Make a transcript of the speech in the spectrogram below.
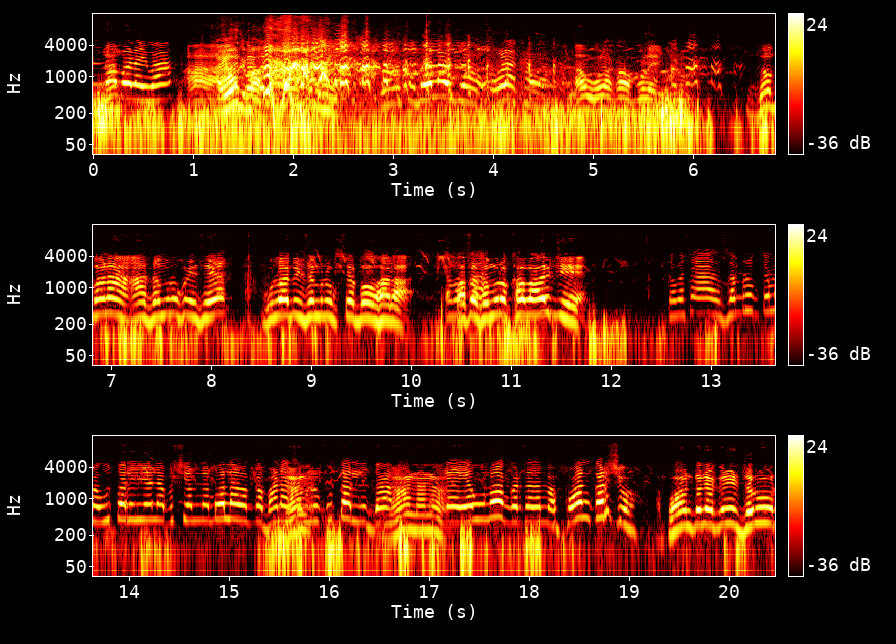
ન બોલાવ્યા? હા બોલાવજો ઓળા ખાવા. હા ઓળા ખાવા બોલાય જો ભણા આ જમરૂખડી છે ગુલાબી જમરૂખ છે બહુ સારા પાછો જમરૂખ ખાવા આવી છે તો બસ આ જમરૂક તમે ઉતારી લ્યા પછી અમને બોલાવો કે ભાણા. ઉતારી લીધા. ના ના ના. એવું ન કરતા તમે ફોન કરશો. ફોન તને કરી જરૂર.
